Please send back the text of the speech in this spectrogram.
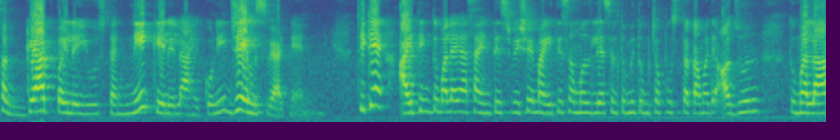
सगळ्यात पहिले यूज त्यांनी केलेला आहे. कोणी? जेम्स वॅटने यांनी. ठीक आहे? आय थिंक तुम्हाला या सायंटिस्टविषयी माहिती समजली असेल तुम्ही तुमच्या पुस्तकामध्ये अजून तुम्हाला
